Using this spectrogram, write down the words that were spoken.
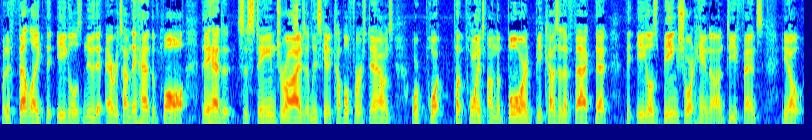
but it felt like the Eagles knew that every time they had the ball, they had to sustain drives, at least get a couple first downs, or put, put points on the board because of the fact that the Eagles being shorthanded on defense, you know,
